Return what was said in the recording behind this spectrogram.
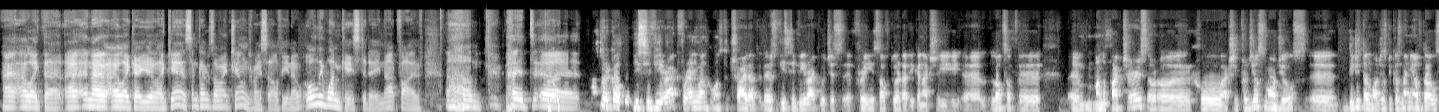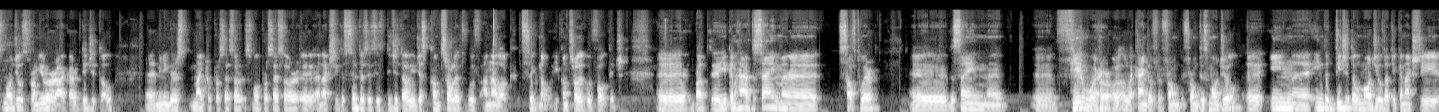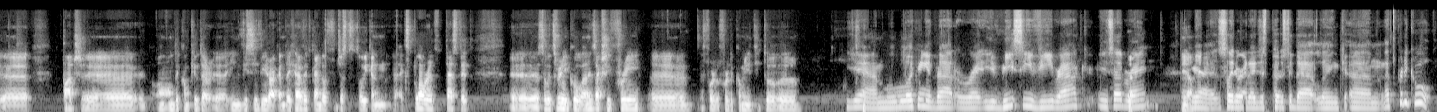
I, I like that, I, and I, I like how you're like, yeah. Sometimes I might challenge myself. You know, only one case today, not five. Um, but uh, software called VCVRack. For anyone who wants to try that, there's VCV Rack, which is a free software that you can actually uh, lots of uh, um, manufacturers or, uh, who actually produce modules, uh, digital modules, because many of those modules from Eurorack are digital uh, meaning there's microprocessor, small processor, uh, and actually the synthesis is digital. You just control it with analog signal. You control it with voltage. Uh, but you can have the same software, the same uh, firmware or, or, kind of from from this module uh, in uh, in the digital module that you can actually patch on, the computer in VCV rack, and they have it kind of just so you can explore it, test it, uh, so it's really cool, and it's actually free uh, for for the community to. Uh, yeah, I'm looking at that right. You VCVRack, you said yeah. right? Yeah. Yeah, Slaterade. I just posted that link. Um, that's pretty cool.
